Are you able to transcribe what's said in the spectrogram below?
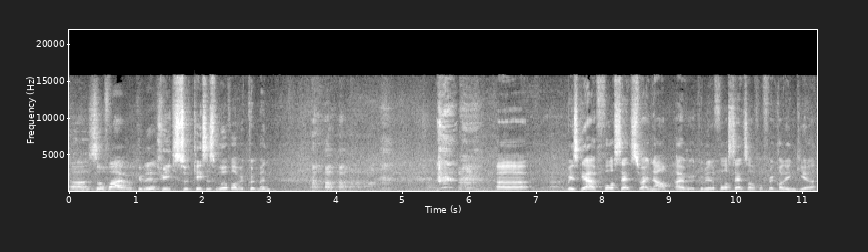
Uh, so far, I've accumulated three suitcases worth of equipment. uh, basically, I have four sets right now. I've accumulated four sets of, of recording gear.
